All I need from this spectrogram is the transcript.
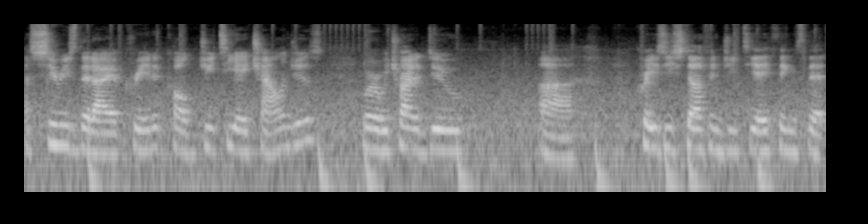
a series that I have created called GTA Challenges, where we try to do uh, crazy stuff in GTA, things that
